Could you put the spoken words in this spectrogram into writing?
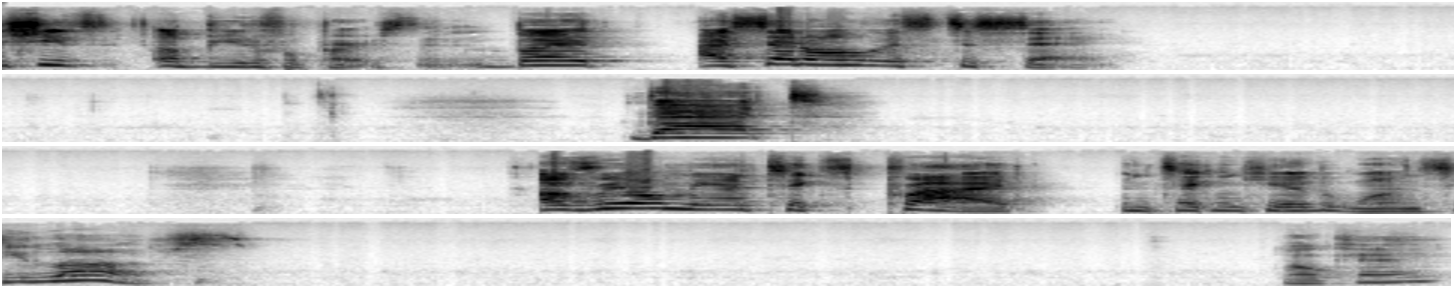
she's a beautiful person. But I said all this to say that a real man takes pride in taking care of the ones he loves. Okay?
